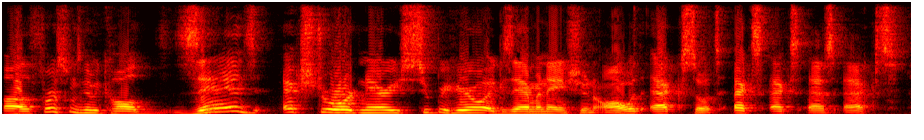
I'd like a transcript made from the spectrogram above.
uh, the first one's going to be called Zan's Extraordinary Superhero Examination, all with X, so it's XXSX.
